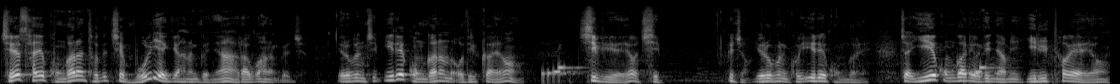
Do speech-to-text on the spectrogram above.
제 4의 공간은 도대체 뭘 얘기하는 거냐라고 하는 거죠. 여러분 집 1의 공간은 어딜까요? 집이에요, 집. 그죠? 여러분 그 1의 공간이. 자, 2의 공간이 어디냐면 일터예요.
